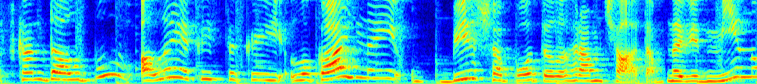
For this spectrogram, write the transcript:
скандал був, але якийсь такий локальний, більше по телеграм-чатам, на відміну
